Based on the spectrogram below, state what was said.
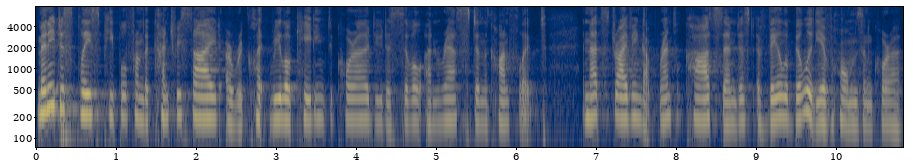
Many displaced people from the countryside are relocating to Korah due to civil unrest and the conflict. And that's driving up rental costs and just availability of homes in Korah.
